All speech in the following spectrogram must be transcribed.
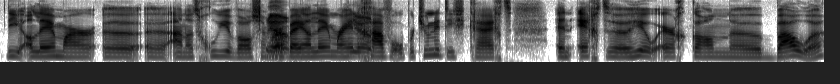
die alleen maar eh, eh, aan het groeien was en Ja. waarbij je alleen maar hele Ja. gave opportunities krijgt en echt eh, heel erg kan bouwen.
